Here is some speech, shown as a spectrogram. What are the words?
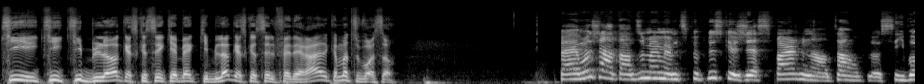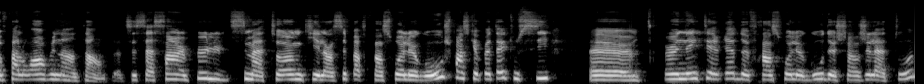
qui, qui, qui bloque? Est-ce que c'est Québec qui bloque? Est-ce que c'est le fédéral? Comment tu vois ça? Ben, moi, j'ai entendu même un petit peu plus que j'espère une entente. Il va falloir une entente. Ça sent un peu l'ultimatum qui est lancé par François Legault. Je pense que peut-être aussi euh, un intérêt de François Legault de changer la tourne.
